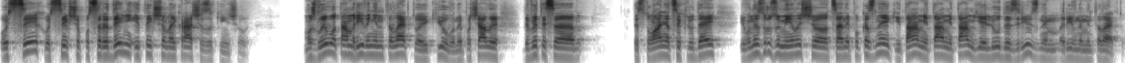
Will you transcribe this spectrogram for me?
ось цих, ось цих, що посередині, і тих, що найкраще закінчили. Можливо, там рівень інтелекту, IQ. Вони почали дивитися тестування цих людей, і вони зрозуміли, що це не показник. І там, і там, і там є люди з різним рівнем інтелекту.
